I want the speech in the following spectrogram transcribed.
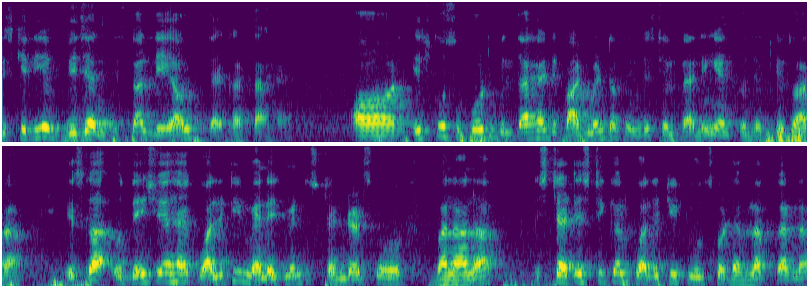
इसके लिए विजन इसका लेआउट तय करता है। और इसको सपोर्ट मिलता है department of industrial planning and project के द्वारा। इसका उद्देश्य है क्वालिटी मैनेजमेंट स्टैंडर्ड्स को बनाना स्टैटिस्टिकल क्वालिटी टूल्स को डेवलप करना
